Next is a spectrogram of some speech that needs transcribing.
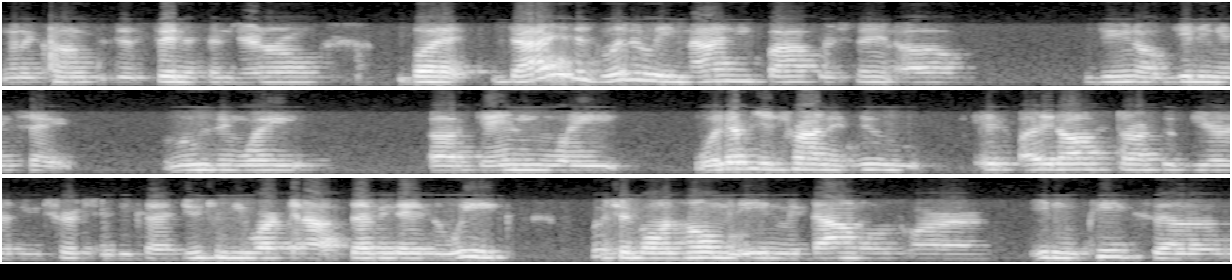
when it comes to just fitness in general. But diet is literally 95% of, you know, getting in shape, losing weight, uh, gaining weight, whatever you're trying to do. It, it all starts with your nutrition because you can be working out seven days a week, but you're going home and eating McDonald's or eating pizza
